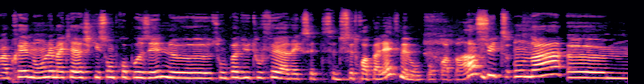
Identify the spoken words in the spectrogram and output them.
Après non, les maquillages qui sont proposés ne sont pas du tout faits avec ces trois palettes, mais bon, pourquoi pas. Ensuite, on a euh,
